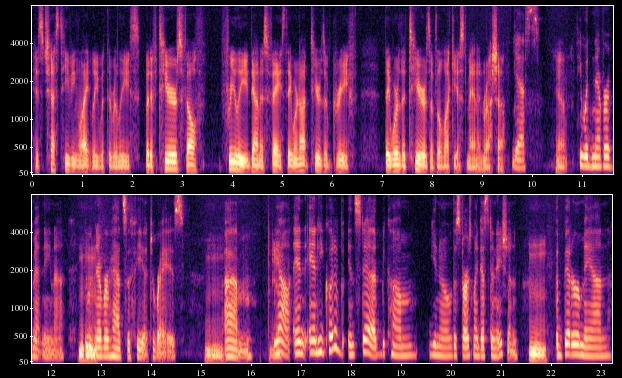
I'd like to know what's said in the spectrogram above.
his chest heaving lightly with the release. But if tears fell f- freely down his face, they were not tears of grief. They were the tears of the luckiest man in Russia. yes. Yeah. He would never have met Nina. He Mm-hmm. would never have had Sophia to raise. Um, yeah. and and he could have instead become, you know, the star's my destination, Mm. the bitter man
